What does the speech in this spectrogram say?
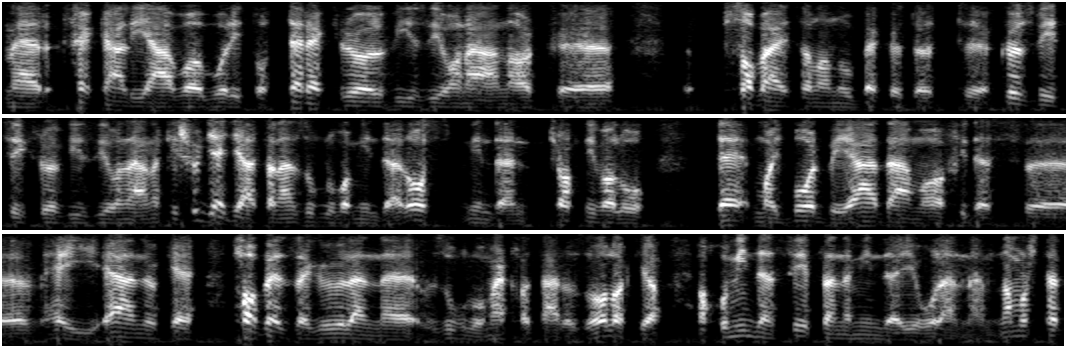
mert fekáliával borított terekről vizionálnak, szabálytalanul bekötött közvécékről vizionálnak, és ugye egyáltalán zuglóban minden rossz, minden csapnivaló, de majd Borbé Ádám, a Fidesz helyi elnöke, ha bezzeg ő lenne zugló meghatározó alakja, akkor minden szép lenne, minden jó lenne. Na most hát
